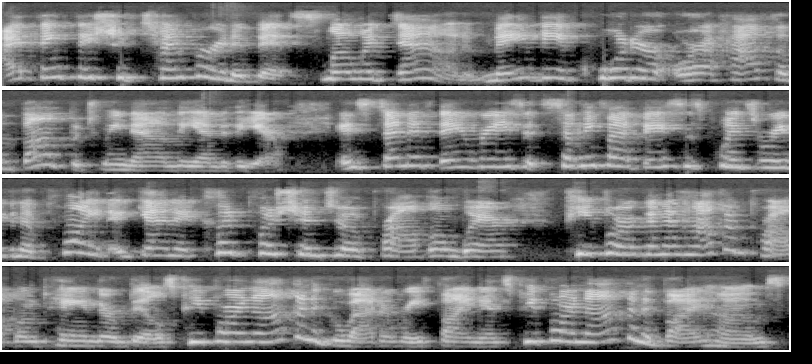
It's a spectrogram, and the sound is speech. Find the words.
I think they should temper it a bit, slow it down, maybe a quarter or a half a bump between now and the end of the year. Instead, if they raise it 75 basis points or even a point, again, it could push into a problem where people are going to have a problem paying their bills. People are not going to go out and refinance. People are not going to buy homes.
